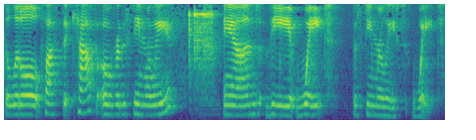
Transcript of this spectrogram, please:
the little plastic cap over the steam release and the weight, the steam release weight.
